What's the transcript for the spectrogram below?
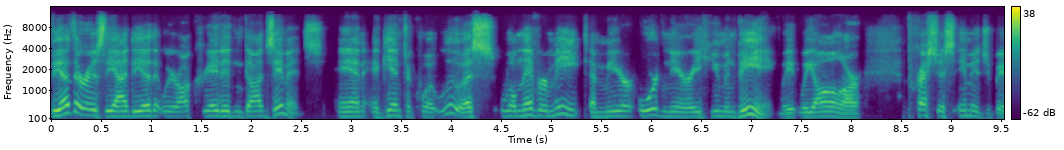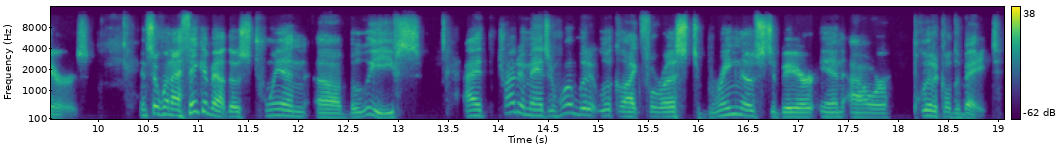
The other is the idea that we're all created in God's image. And again, to quote Lewis, we'll never meet a mere ordinary human being. We, we all are precious image bearers. And so when I think about those twin uh, beliefs, I try to imagine what would it look like for us to bring those to bear in our political debate,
